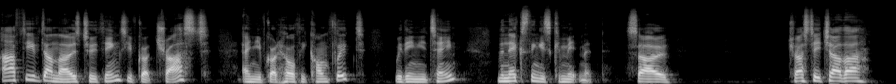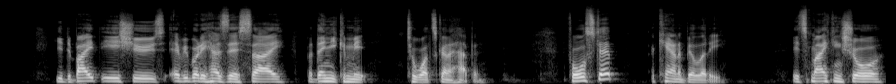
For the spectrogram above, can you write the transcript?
After you've done those two things, you've got trust and you've got healthy conflict within your team. The next thing is commitment. So trust each other, you debate the issues, everybody has their say, but then you commit to what's going to happen. Fourth step, accountability. It's making sure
